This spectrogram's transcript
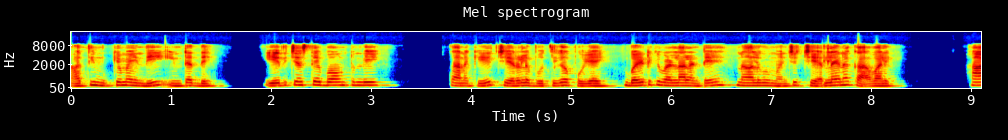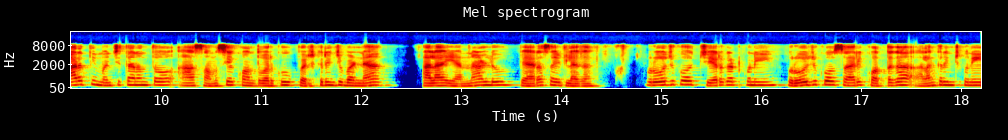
అతి ముఖ్యమైంది ఇంటద్దే. ఏది చేస్తే బాగుంటుంది తనకి చీరలు బొత్తిగా పోయాయి. బయటికి వెళ్ళాలంటే నాలుగు మంచి చీరలైనా కావాలి. హారతి మంచితనంతో ఆ సమస్య కొంతవరకు పరిష్కరించబడినా అలా ఎన్నాళ్ళు పారాసైట్లాగా. రోజుకో చీర కట్టుకుని రోజుకోసారి కొత్తగా అలంకరించుకుని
